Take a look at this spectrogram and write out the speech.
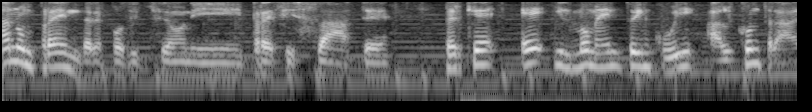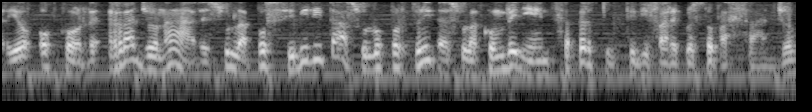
a non prendere posizioni prefissate, perché è il momento in cui al contrario occorre ragionare sulla possibilità, sull'opportunità e sulla convenienza per tutti di fare questo passaggio.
